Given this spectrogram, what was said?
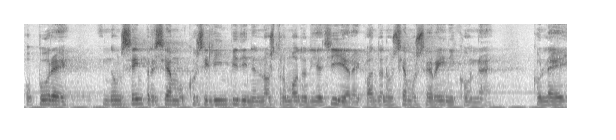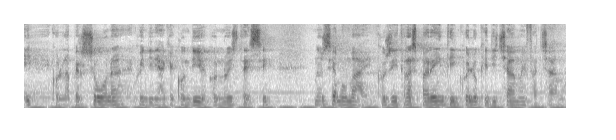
oppure non sempre siamo così limpidi nel nostro modo di agire, quando non siamo sereni con, con lei, con la persona, quindi neanche con Dio e con noi stessi, non siamo mai così trasparenti in quello che diciamo e facciamo.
